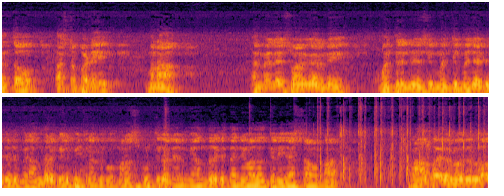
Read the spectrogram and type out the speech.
ఎంతో కష్టపడి మన ఎమ్మెల్యే స్వామి గారిని మంత్రిని చేసి మంచి మెజార్టీ తోటి మీరు అందరూ గెలిపించినందుకు మనస్ఫూర్తిగా నేను మీ అందరికీ ధన్యవాదాలు తెలియజేస్తా ఉన్నా. రాబోయే రోజుల్లో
